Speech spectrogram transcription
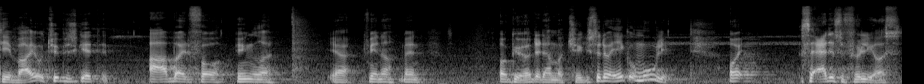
det var jo typisk et arbejde for yngre ja, kvinder, men at gøre det der med tykke. Så det var ikke umuligt. Og så er det selvfølgelig også,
